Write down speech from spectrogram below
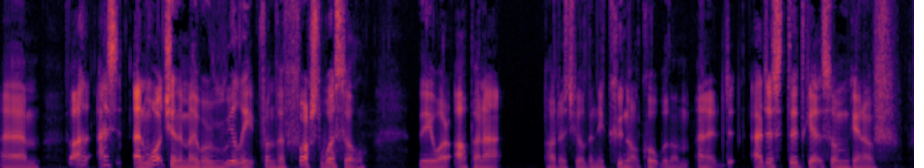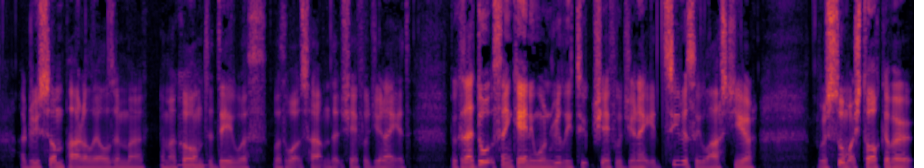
Um, so I, I and watching them, they were really from the first whistle, they were up and at Huddersfield, and they could not cope with them. And it, I just did get some kind of, I drew some parallels in my in my column Mm. today with with what's happened at Sheffield United, because I don't think anyone really took Sheffield United seriously last year. There was so much talk about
